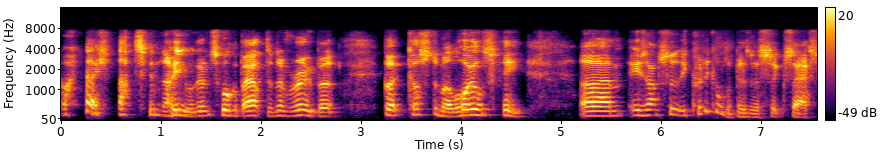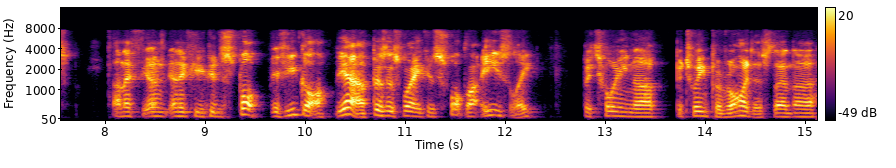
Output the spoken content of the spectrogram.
I didn't know you were going to talk about Deliveroo, but but customer loyalty um, is absolutely critical to business success. And if and, if you can spot if you got yeah a business where you can spot that easily between uh, between providers, then uh,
